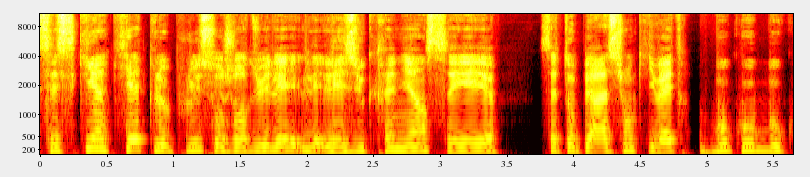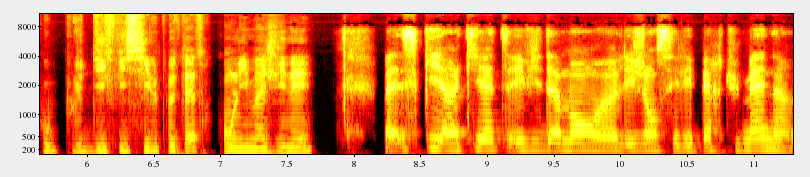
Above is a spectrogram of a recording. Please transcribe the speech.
C'est ce qui inquiète le plus aujourd'hui les, Ukrainiens, c'est cette opération qui va être beaucoup, beaucoup plus difficile peut-être qu'on l'imaginait? Ce qui inquiète évidemment euh, les gens, c'est les pertes humaines,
